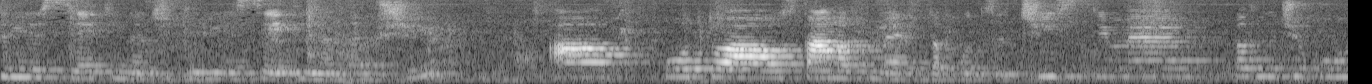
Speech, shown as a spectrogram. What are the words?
30 на 40 на души, а потоа останавме да подзачистиме, па значи околу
